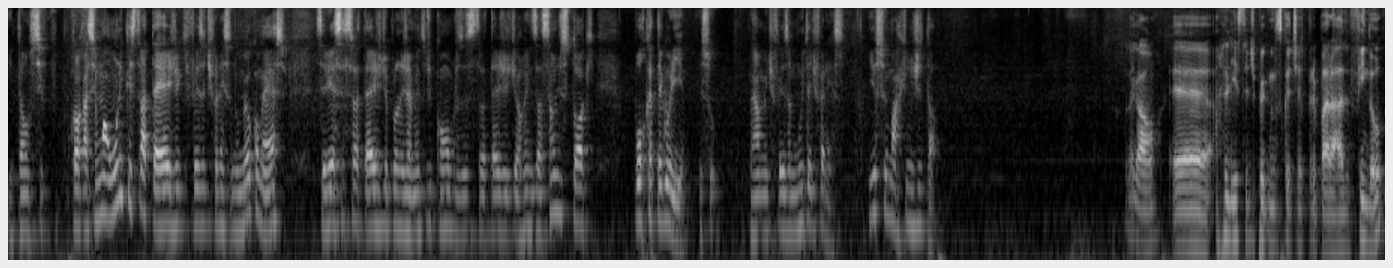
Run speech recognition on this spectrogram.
Então, se colocasse uma única estratégia que fez a diferença no meu comércio, seria essa estratégia de planejamento de compras, essa estratégia de organização de estoque por categoria. Isso realmente fez muita diferença. Isso e o marketing digital. Legal. É, a lista de perguntas que eu tinha preparado findou.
